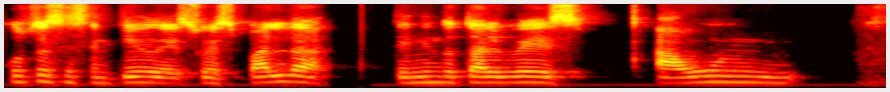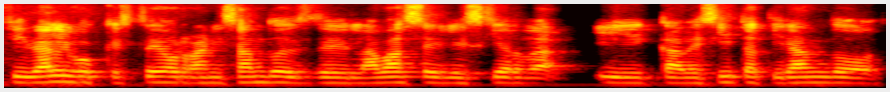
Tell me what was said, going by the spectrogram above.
justo ese sentido de su espalda, teniendo tal vez a un Fidalgo que esté organizando desde la base de la izquierda y Cabecita tirando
